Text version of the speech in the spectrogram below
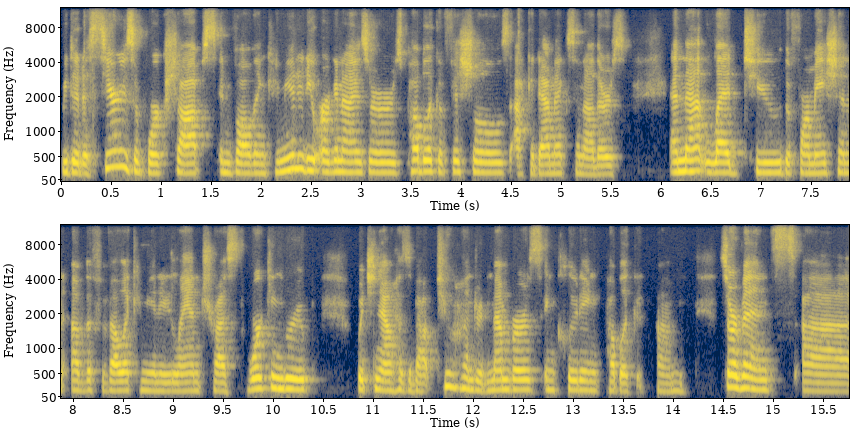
We did a series of workshops involving community organizers, public officials, academics, and others. And that led to the formation of the Favela Community Land Trust Working Group, which now has about 200 members, including public um, servants, uh,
